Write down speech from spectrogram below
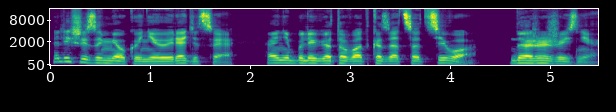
лишь из-за мелкой неурядицы, они были готовы отказаться от всего, даже жизни.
